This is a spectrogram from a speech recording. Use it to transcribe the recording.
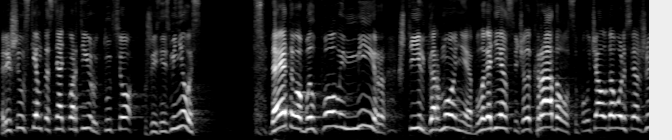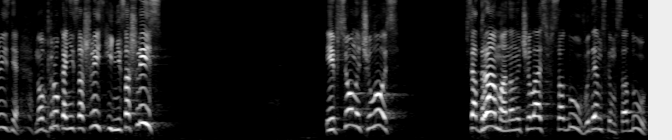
решил с кем-то снять квартиру, тут все в жизни изменилось. До этого был полный мир, штиль, гармония, благоденствие. Человек радовался, получал удовольствие от жизни, но вдруг они сошлись и не сошлись. И все началось, вся драма, она началась в саду, в Эдемском саду.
